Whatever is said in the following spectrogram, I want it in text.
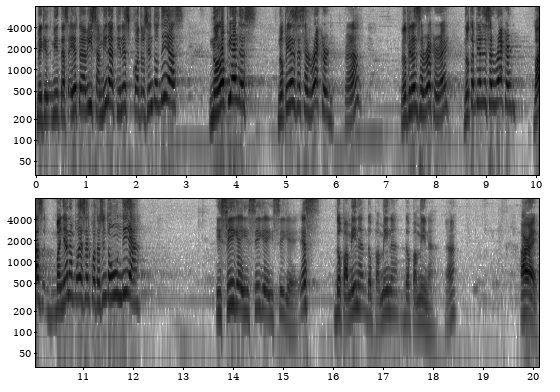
mientras ellos te avisan, mira, tienes 400 días, no lo pierdes. No pierdes ese record, ¿verdad? No pierdes ese record, ¿right? No te pierdes el record. Mañana puede ser 401 día. Y sigue y sigue y sigue. Es dopamina, dopamina, dopamina. ¿ah? All right.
